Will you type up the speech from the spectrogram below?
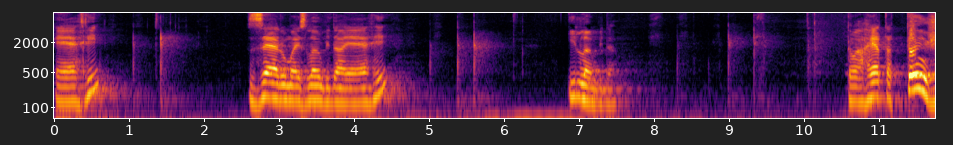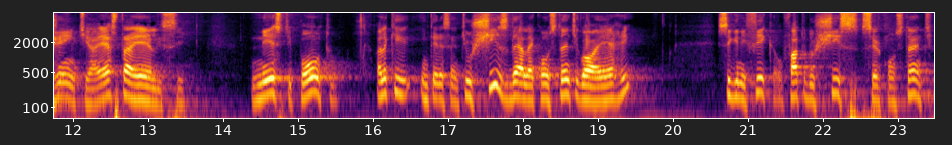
R, 0 mais lambda R e lambda. Então a reta tangente a esta hélice neste ponto, olha que interessante, o x dela é constante igual a r, significa, o fato do x ser constante,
